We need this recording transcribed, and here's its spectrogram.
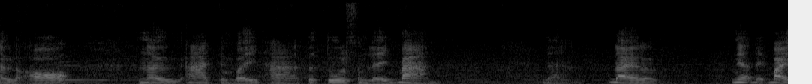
នៅល្អនៅអាចដើម្បីថាទទួលសម្លេងបានណាដែលអ្នកដែលបែក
